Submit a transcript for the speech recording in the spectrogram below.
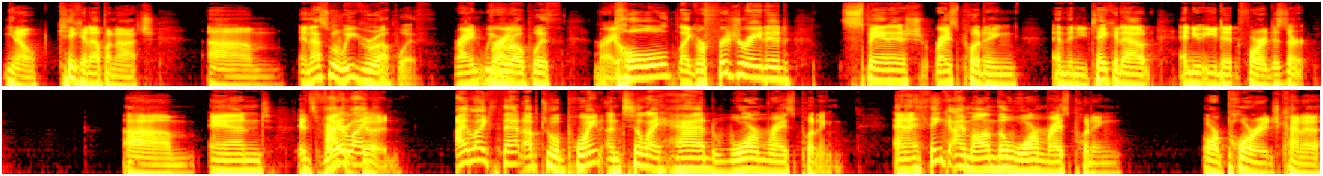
you know kick it up a notch. Um, and that's what we grew up with, right? We grew up with right cold, like refrigerated Spanish rice pudding, and then you take it out and you eat it for a dessert. Um, and it's very I good I liked that up to a point until I had warm rice pudding, and I think I'm on the warm rice pudding or porridge kind of.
